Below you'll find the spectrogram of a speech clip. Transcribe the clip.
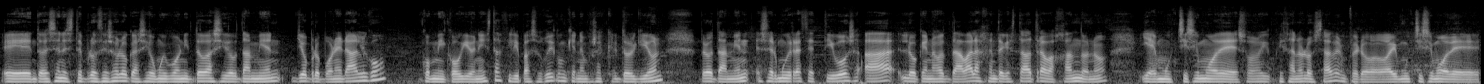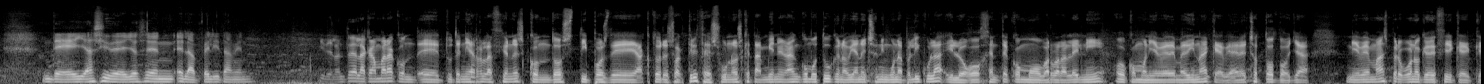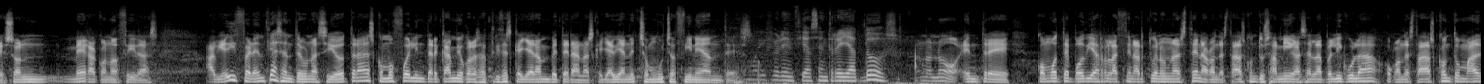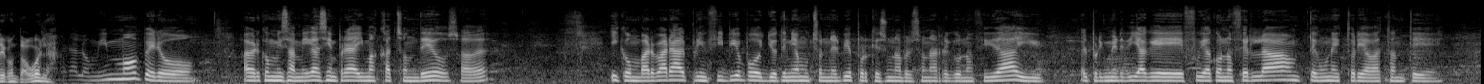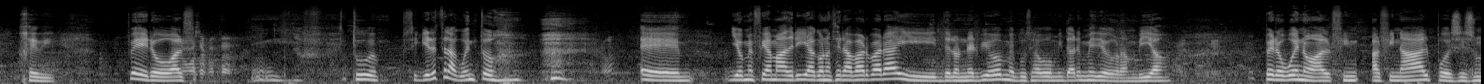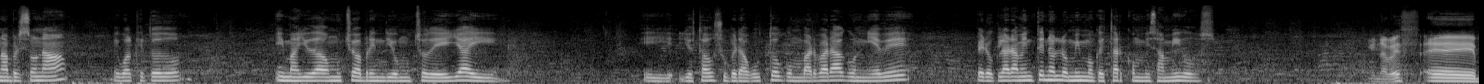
Eh, entonces, en este proceso lo que ha sido muy bonito ha sido también yo proponer algo con mi co-guionista, Filipa Sugui, con quien hemos escrito el guion, pero también ser muy receptivos a lo que nos daba la gente que estaba trabajando, ¿no? Y hay muchísimo de eso, quizá no lo saben, pero hay muchísimo de, ellas y de ellos en la peli también. Y delante de la cámara con, eh, tú tenías relaciones con dos tipos de actores o actrices, unos que también eran como tú, que no habían hecho ninguna película, y luego gente como Bárbara Leni o como Nieve de Medina, que habían hecho todo ya. Nieve más, pero bueno, quiero decir que, que son mega conocidas. ¿Había diferencias entre unas y otras? ¿Cómo fue el intercambio con las actrices que ya eran veteranas, que ya habían hecho mucho cine antes? ¿Hay diferencias entre ellas dos? No, no, entre cómo te podías relacionar tú en una escena cuando estabas con tus amigas en la película o cuando estabas con tu madre y con tu abuela. Era lo mismo, pero a ver, con mis amigas siempre hay más cachondeos, ¿sabes? Y con Bárbara al principio pues yo tenía muchos nervios porque es una persona reconocida y el primer día que fui a conocerla tengo una historia bastante heavy. Pero al vas a contar? Tú, si quieres te la cuento. eh, yo me fui a Madrid a conocer a Bárbara y de los nervios me puse a vomitar en medio de Gran Vía. Pero bueno, al, fin, al final pues es una persona, igual que todo, y me ha ayudado mucho, he aprendido mucho de ella y, y yo he estado súper a gusto con Bárbara, con Nieve, pero claramente no es lo mismo que estar con mis amigos. Y una vez eh,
